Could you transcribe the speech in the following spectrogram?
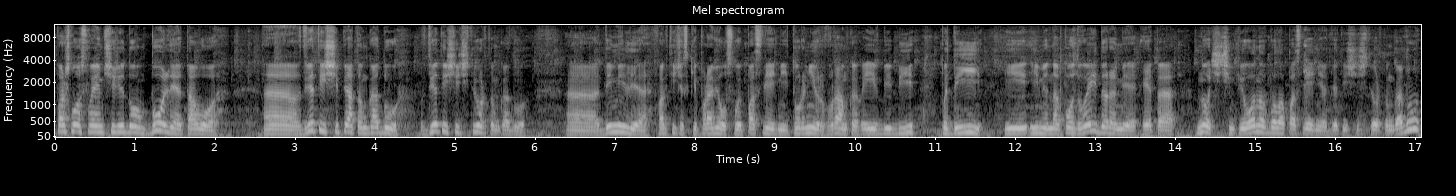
Пошло своим чередом. Более того, э, в 2005 году, в 2004 году Э, Демилия фактически провел свой последний турнир в рамках IFBB, ПДИ, и именно под Вейдерами это Ночь чемпионов была последняя в 2004 году,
